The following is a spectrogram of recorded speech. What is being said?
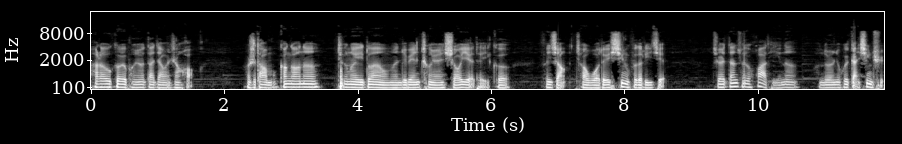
Hello，各位朋友，大家晚上好，我是 Tom。刚刚呢听了一段我们这边成员小野的一个分享，叫我对幸福的理解。其实单纯的话题呢，很多人就会感兴趣，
